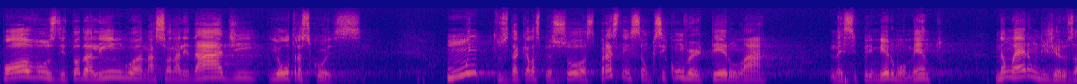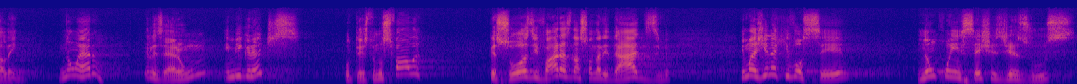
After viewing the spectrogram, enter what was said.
povos de toda língua, nacionalidade e outras coisas. Muitos daquelas pessoas, presta atenção, que se converteram lá, nesse primeiro momento, não eram de Jerusalém. Não eram. Eles eram imigrantes. O texto nos fala. Pessoas de várias nacionalidades. Imagina que você não conhecesse Jesus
